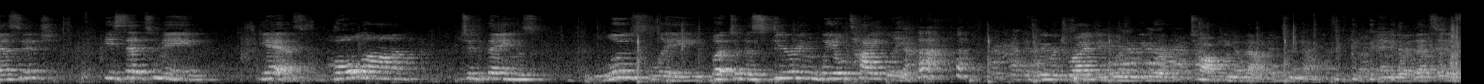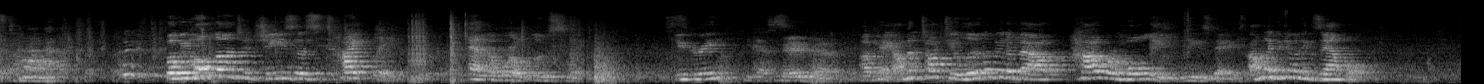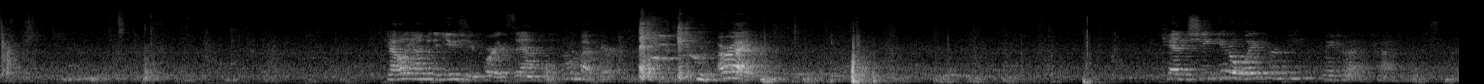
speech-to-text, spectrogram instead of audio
message, he said to me, yes, hold on to things loosely, but to the steering wheel tightly. Because we were driving when we were talking about it, you know. Anyway, that's his Tom. But we hold on to Jesus tightly and the world loosely. You agree? Yes. Amen. Okay, I'm going to talk to you a little bit about how we're holding these days. I'm going to give you an example. Callie, I'm going to use you for example. Come up here. All right. Can she get away from me? Let me try.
